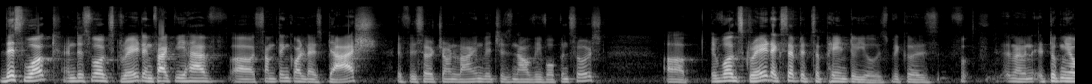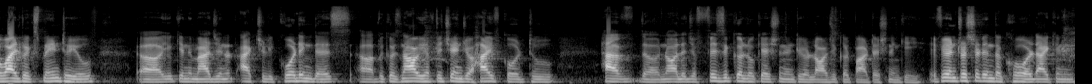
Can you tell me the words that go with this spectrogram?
this worked, and this works great. In fact, we have uh, something called as Dash, if you search online, which is now we've open sourced. Uh, it works great, except it's a pain to use because I mean, it took me a while to explain to you. Uh, you can imagine actually coding this uh, because now you have to change your Hive code to have the knowledge of physical location into your logical partitioning key. If you're interested in the code, I can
